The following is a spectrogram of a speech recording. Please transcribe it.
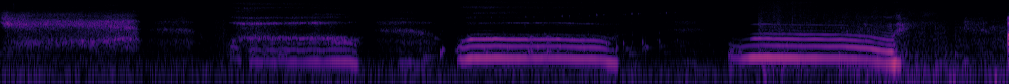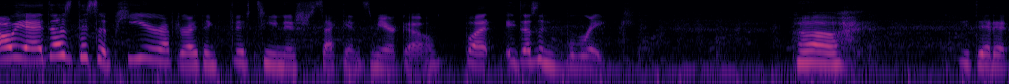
Yeah. Woo. Woo. Woo. Oh yeah, it does disappear after I think 15-ish seconds, Mirko, but it doesn't break. Oh, he did it.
